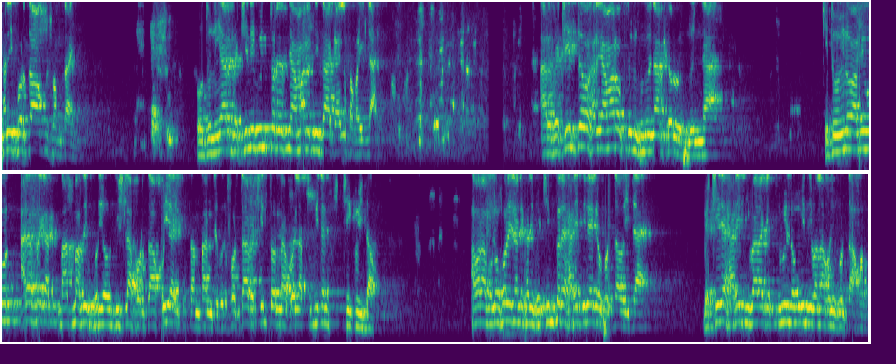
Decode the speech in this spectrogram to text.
খালি পর্দা অংশ দেয় ও দুনিয়ার বেঠিনি ভিতরে আমার দিদা গাইল খাবাইলা আর বেঠিনতেও খালি আমার অপশন শুনুই না আর খেরো শুনুই না। কিন্তু হইনো আমি আরেক জায়গা বাদ মাখরি ভরিয়াও দিসলা ফর্দা হই আইছি টান দেবো ফর্দা বেঠিন তোর না, কইলা তুমি যেন ঠিক হই দাও আমরা মনে করি জানি খালি বেঠিন তোরে হাড়ি দিলে ফর্দা হই যায়। বেঠিরে হাড়ি দিবার আগে তুমি লঙ্গি দিবালা করি ফর্দা করো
